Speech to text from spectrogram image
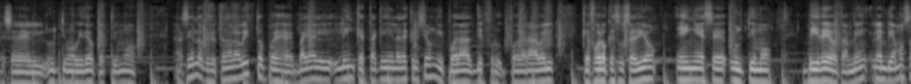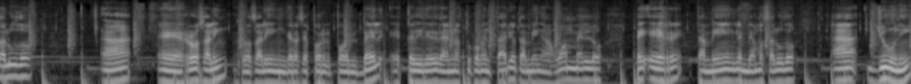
Ese es el último video que estuvimos haciendo que si usted no lo ha visto pues eh, vaya al link que está aquí en la descripción y pueda podrá ver qué fue lo que sucedió en ese último video también le enviamos saludos a eh, Rosalind. Rosalind, gracias por, por, ver este video y darnos tu comentario. También a Juan Merlo PR. También le enviamos saludos a Juni,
